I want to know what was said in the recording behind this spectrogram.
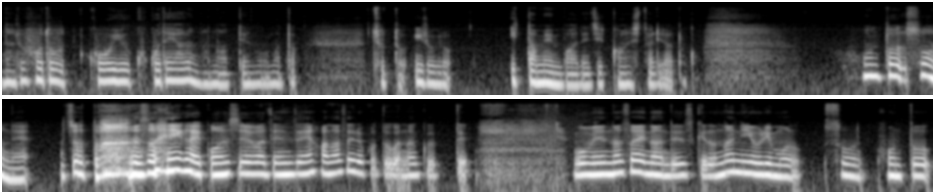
なるほど。こういうここでやるんだなっていうのをまたちょっといろいろ行ったメンバーで実感したりだとか。本当そうね。ちょっと それ以外今週は全然話せることがなくってごめんなさいなんですけど何よりもそう本当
